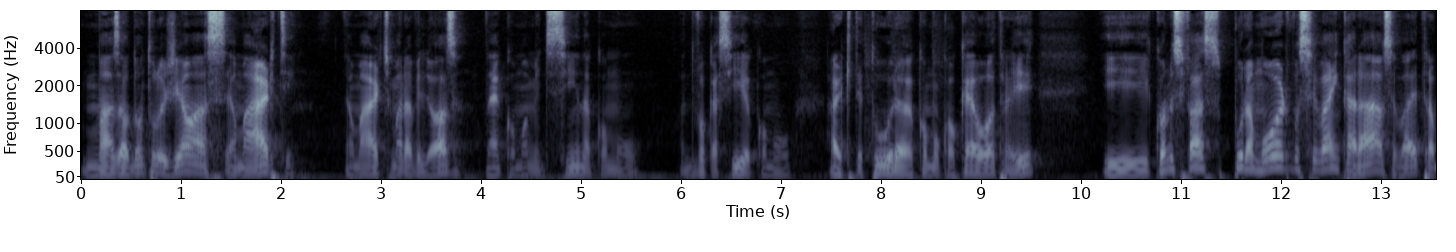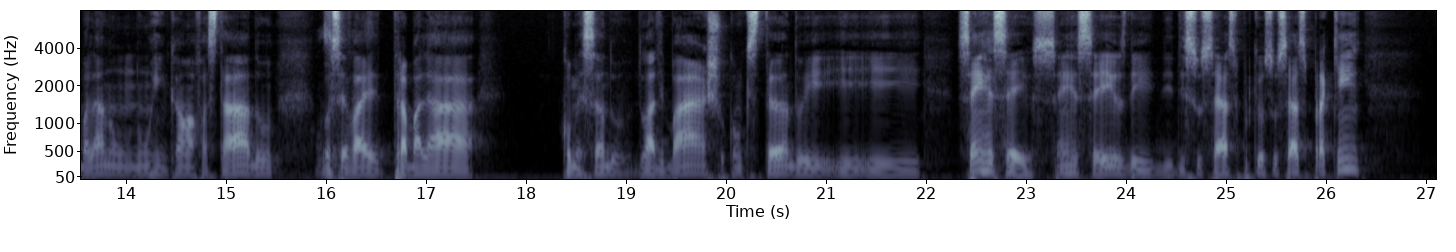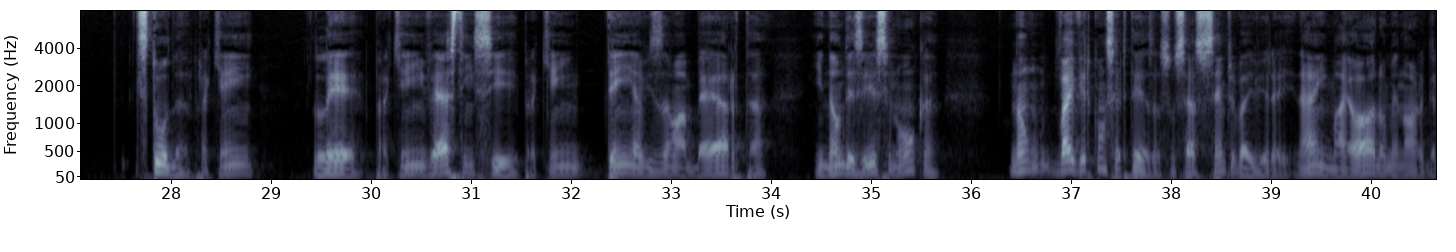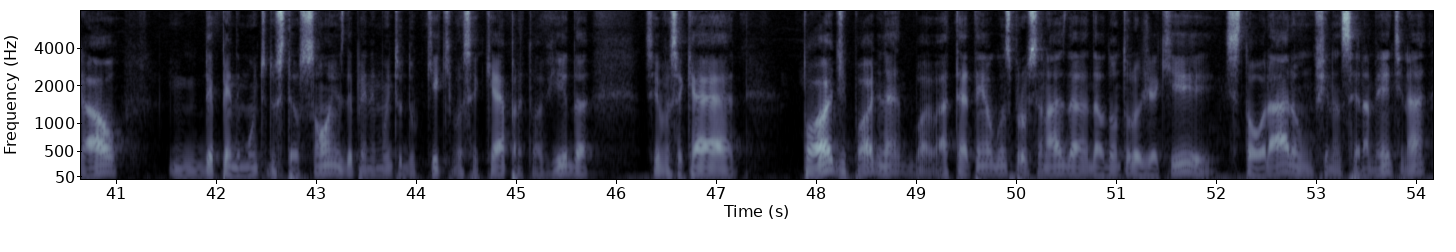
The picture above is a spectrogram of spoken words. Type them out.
Mas a odontologia é uma, é uma arte, é uma arte maravilhosa, né? Como a medicina, como advocacia, como arquitetura, como qualquer outra aí. E quando se faz por amor, você vai encarar, você vai trabalhar num, num rincão afastado, Com você certeza. vai trabalhar começando do lado de baixo, conquistando e, e, e sem receios, sem receios de, de, de sucesso, porque o sucesso para quem estuda, para quem lê, para quem investe em si, para quem tem a visão aberta e não desiste nunca, não vai vir com certeza. O sucesso sempre vai vir aí, né? Em maior ou menor grau, depende muito dos teus sonhos, depende muito do que que você quer para tua vida. Se você quer pode, pode, né? Até tem alguns profissionais da, da odontologia que estouraram financeiramente, né?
